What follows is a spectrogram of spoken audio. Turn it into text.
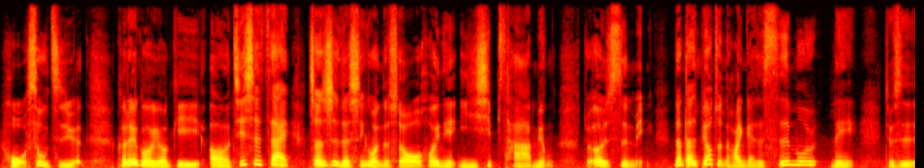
火速支援！“Kurigoyogi” 呃，其实，在正式的新闻的时候会念“伊西差名”，就二十四名。那但是标准的话应该是“四木内”，就是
